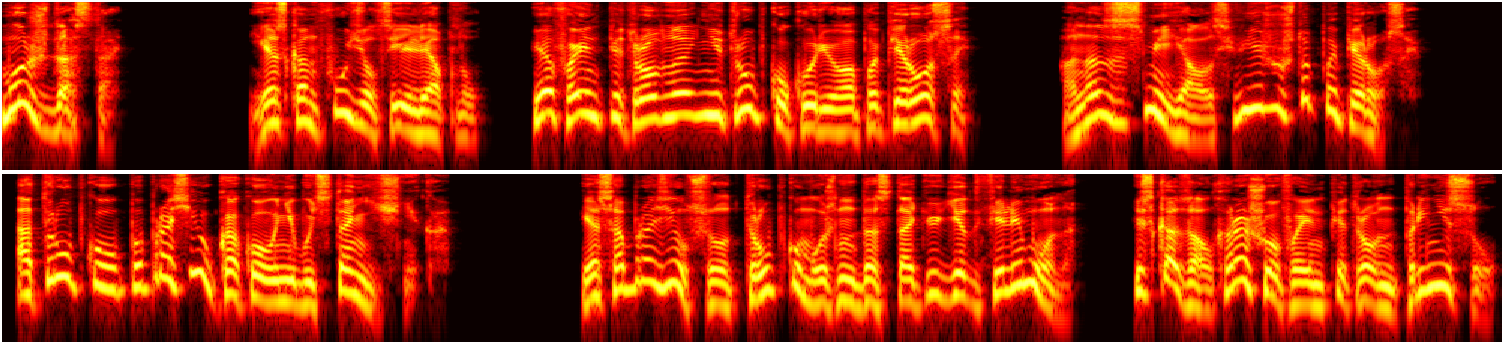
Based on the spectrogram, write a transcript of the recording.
Можешь достать?» Я сконфузился и ляпнул. Я, Фаин Петровна, не трубку курю, а папиросы. Она засмеялась. Вижу, что папиросы. А трубку попроси у какого-нибудь станичника. Я сообразил, что трубку можно достать у деда Филимона, и сказал, хорошо, Фаин Петровна, принесу.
